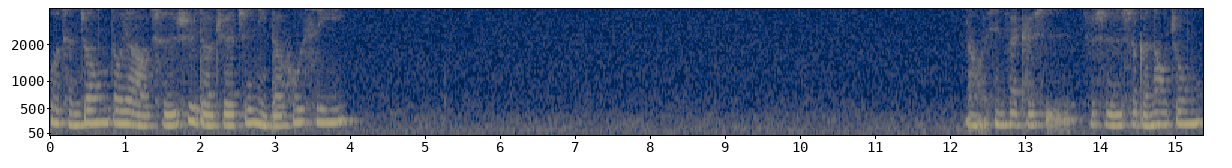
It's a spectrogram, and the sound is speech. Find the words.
过程中都要持续的觉知你的呼吸。那我现在开始，就是设个闹钟。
